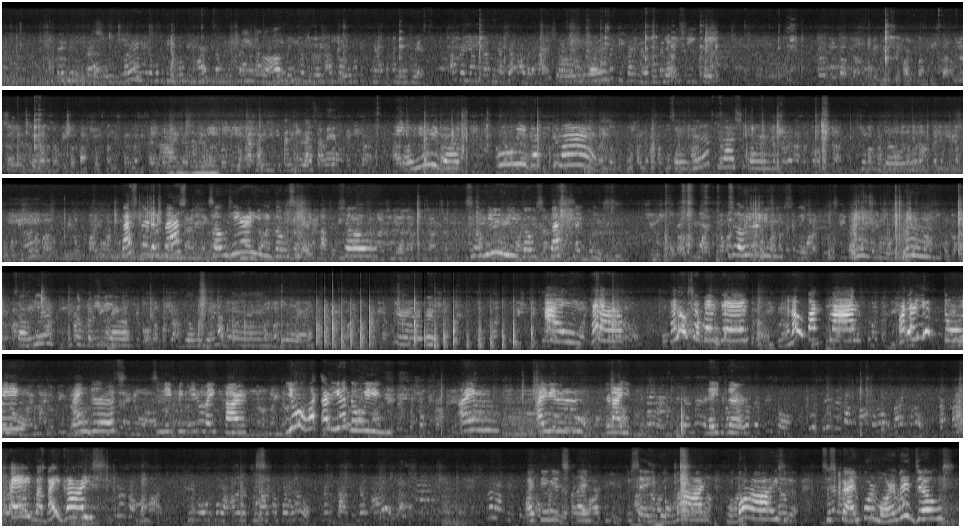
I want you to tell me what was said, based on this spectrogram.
Ang kaya mga pinagkakaabalahan, so hindi mo ang praktikan na kung kanya isigay. Commitment sa Heart Bangista nagkakaroon ng transportation functions ng external system. Ay, kakainin, ibalik na sa rep. So here we go. Oh we got flash. So here flash can can faster than fast. So here he goes here. So so here he goes fast like this. So here this is like this. So here the Campanilla goes up and here. Hello, Batman! What are you doing? I'm just sleeping in my car. You, what are you doing? Later. Okay, bye-bye, guys! Sinuduraan at sinasampal umano ng dati niyang amo. I think it's time to say goodbye. Bye-bye! Subscribe for more videos!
